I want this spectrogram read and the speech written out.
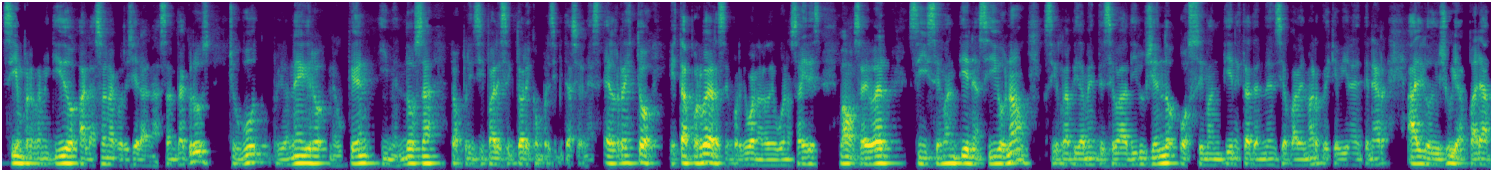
siempre remitido a la zona cordillerana, Santa Cruz, Chubut, Río Negro, Neuquén y Mendoza, los principales sectores con precipitaciones. El resto está por verse, porque bueno, lo de Buenos Aires vamos a ver si se mantiene así o no, si rápidamente se va diluyendo o se mantiene esta tendencia para el martes que viene de tener algo de lluvia para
